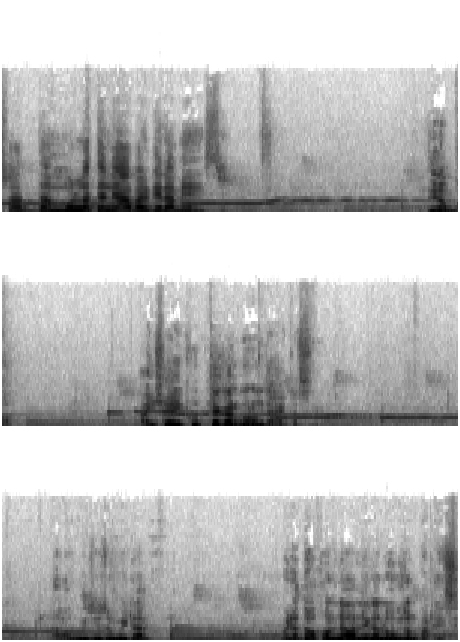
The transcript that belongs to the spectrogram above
সাদ্দাম মোল্লা তাহলে আবার গ্রামে আইছে। দিয়াম্মা আইসাই খুব টাকার গরম দেখাইতেছে। আমার ওই যে জমিটা ওইটা দখল নেওয়ার লেগে লোকজন পাঠাইছে।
